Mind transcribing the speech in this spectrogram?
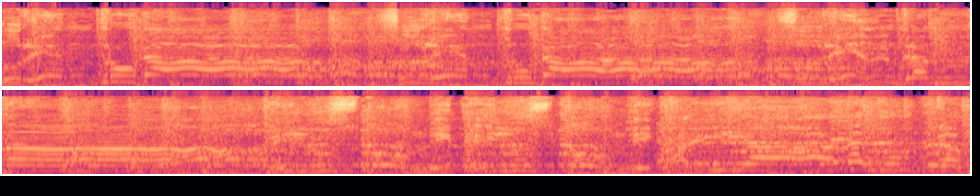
సురేంద్రుడా సురేంద్రుడా సురేంద్రన్నా. పిలుస్తోంది పిలుస్తోంది కళ్యాణ దుర్గం.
